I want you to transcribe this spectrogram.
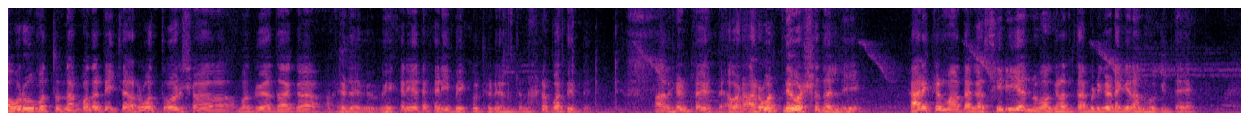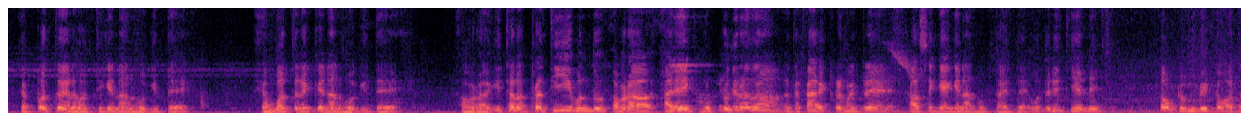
ಅವರು ಮತ್ತು ನರ್ಮದಾ ಟೀಚರ್ ಅರವತ್ತು ವರ್ಷ ಮದುವೆ ಆದಾಗ ಹೇಳಿದೆ ಬೇಕರಿಯನ್ನು ಕರಿಬೇಕು ಅಂತ ಹೇಳಿ ಅಂತ ನಾನು ಬಂದಿದ್ದೆ. ನಾನು ಹೇಳ್ತಾ ಇದ್ದೆ, ಅವರ ಅರವತ್ತನೇ ವರ್ಷದಲ್ಲಿ ಕಾರ್ಯಕ್ರಮ ಆದಾಗ ಸಿರಿ ಅನ್ನುವ ಗ್ರಂಥ ಬಿಡುಗಡೆಗೆ ನಾನು ಹೋಗಿದ್ದೆ. ಎಪ್ಪತ್ತರ ಹೊತ್ತಿಗೆ ನಾನು ಹೋಗಿದ್ದೆ. ಎಂಬತ್ತರಕ್ಕೆ ನಾನು ಹೋಗಿದ್ದೆ. ಅವರ ಈ ಥರ ಪ್ರತಿ ಒಂದು ಅವರ ಅನೇಕ ಹುಟ್ಟು ದಿನದ ಕಾರ್ಯಕ್ರಮ ಇದ್ದರೆ ಖಾಸಗಿಯಾಗಿ ನಾನು ಹೋಗ್ತಾ ಇದ್ದೆ. ಒಂದು ರೀತಿಯಲ್ಲಿ ಕೌಟುಂಬಿಕವಾದ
